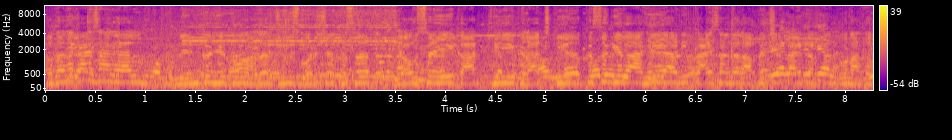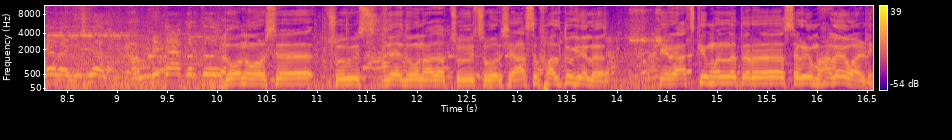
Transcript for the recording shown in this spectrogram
दादा काय सांगाल? नेमकं हे दोन हजार चोवीस वर्ष कसं व्यावसायिक आर्थिक राजकीय कसं गेलं आहे आणि काय सांगाल? अपेक्षा काय करतात दोन हजार दोन वर्ष चोवीस जे दोन हजार चोवीस वर्ष असं फालतू गेलं की राजकीय म्हणलं तर सगळी महागाई वाढली.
